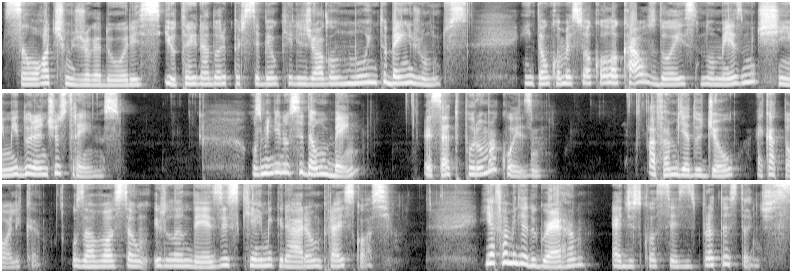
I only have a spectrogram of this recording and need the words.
são ótimos jogadores e o treinador percebeu que eles jogam muito bem juntos. Então começou a colocar os dois no mesmo time durante os treinos. Os meninos se dão bem, exceto por uma coisa. A família do Joe é católica os avós são irlandeses que emigraram para a Escócia. E a família do Graham é de escoceses protestantes.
